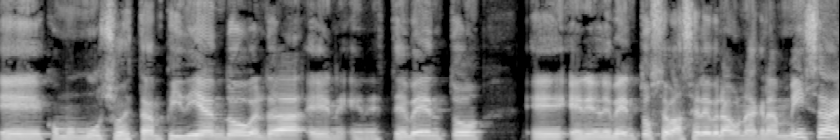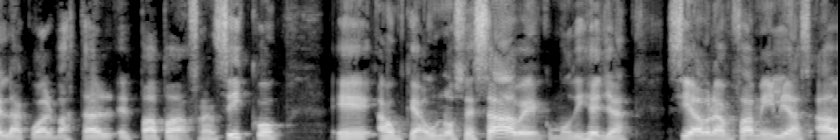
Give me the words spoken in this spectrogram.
Eh, como muchos están pidiendo, ¿verdad? En este evento. Eh, en el evento se va a celebrar una gran misa en la cual va a estar el Papa Francisco, eh, aunque aún no se sabe, como dije ya, si habrán familias A,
